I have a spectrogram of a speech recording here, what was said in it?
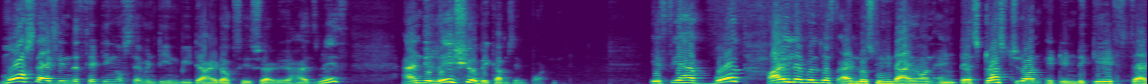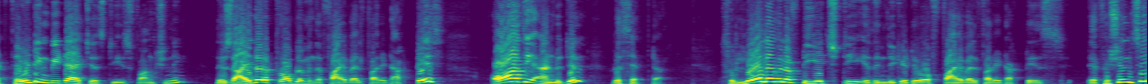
most likely in the setting of 17 beta hydroxydehydrogenase, and the ratio becomes important. If we have both high levels of androstenedione and testosterone, it indicates that 17 beta HSD is functioning. There's either a problem in the 5 alpha reductase or the androgen receptor. So low level of DHT is indicative of 5 alpha reductase deficiency.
